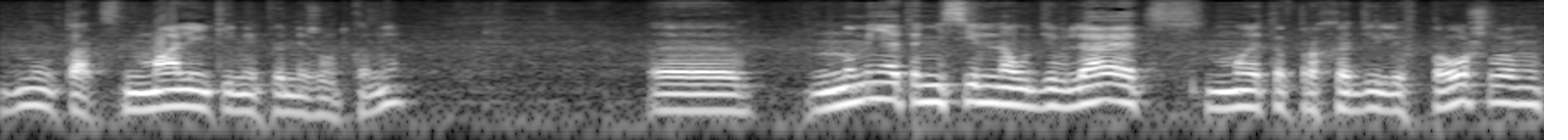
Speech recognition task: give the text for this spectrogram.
ну так, с маленькими промежутками. Э, но меня это не сильно удивляет. Мы это проходили в прошлом,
